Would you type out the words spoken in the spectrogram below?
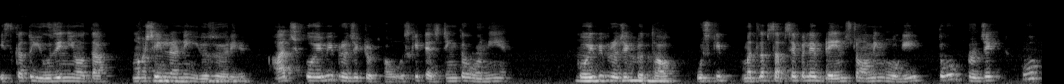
इसका तो यूज़ ही नहीं होता मशीन लर्निंग यूज़ हो रही है। आज कोई भी प्रोजेक्ट उठाओ उसकी टेस्टिंग तो होनी है। कोई भी प्रोजेक्ट उठाओ उसकी मतलब सबसे पहले ब्रेन होगी तो प्रोजेक्ट को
